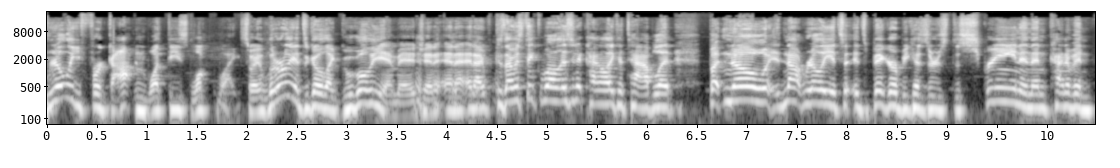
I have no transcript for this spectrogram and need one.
really forgotten what these looked like. So I literally had to go like Google the image and, and, and I, because I was thinking, well, isn't it kind of like a tablet? But no, not really. It's, it's bigger because there's the screen and then kind of in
